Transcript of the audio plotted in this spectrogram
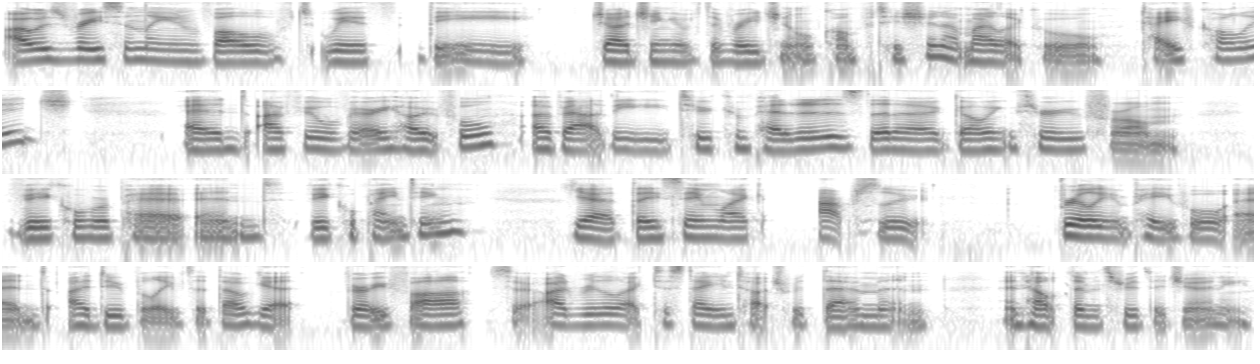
I was recently involved with the judging of the regional competition at my local TAFE college and I feel very hopeful about the two competitors that are going through from vehicle repair and vehicle painting. Yeah, they seem like absolute brilliant people and I do believe that they'll get very far. So I'd really like to stay in touch with them and, and help them through the journey.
